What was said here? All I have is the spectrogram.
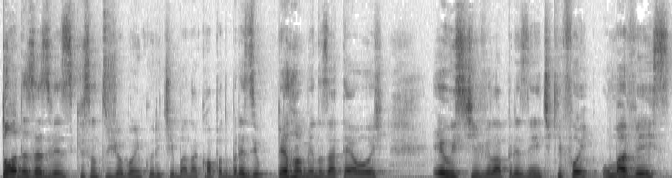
todas as vezes que o Santos jogou em Curitiba na Copa do Brasil, pelo menos até hoje, eu estive lá presente, que foi uma vez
